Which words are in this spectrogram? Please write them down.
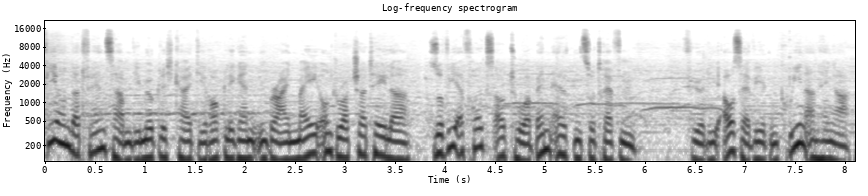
400 Fans haben die Möglichkeit, die Rocklegenden Brian May und Roger Taylor sowie Erfolgsautor Ben Elton zu treffen. Für die auserwählten Queen-Anhänger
